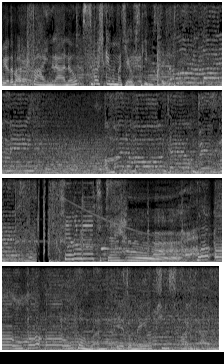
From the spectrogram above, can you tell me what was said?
jedeme. Fajn ráno s Vaškem Matějovským. Feeling Tohle je to nejlepší z Fajn rána.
